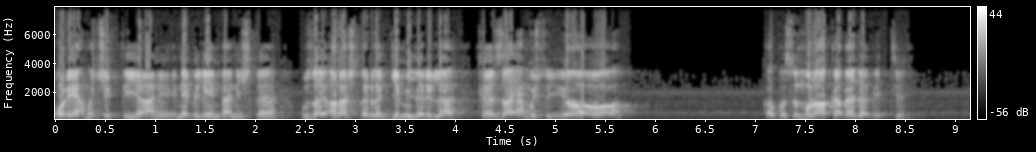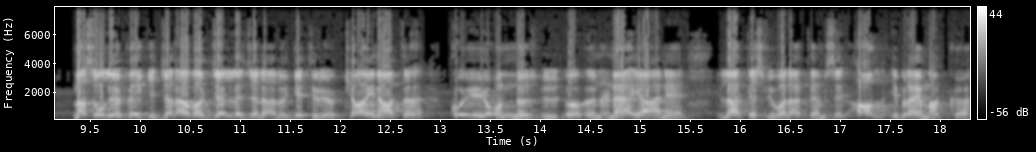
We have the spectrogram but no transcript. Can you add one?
Oraya mı çıktı yani? Ne bileyim ben işte uzay araçlarıyla, gemileriyle fezaya mı uçtu? Yok. Kafası murakabede bitti. Nasıl oluyor peki? Cenab-ı Hak Celle Celaluhu getiriyor kainatı, koyuyor onun önüne yani la tesbih ve la temsil al İbrahim Hakkı.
